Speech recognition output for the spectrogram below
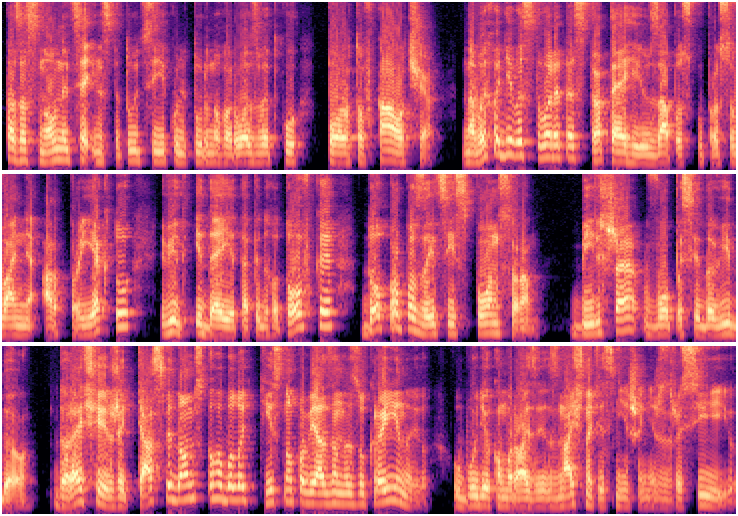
та засновниця інституції культурного розвитку Port of Culture. На виході ви створите стратегію запуску просування арт-проєкту від ідеї та підготовки до пропозицій спонсорам. Більше в описі до відео. До речі, життя Свідомського було тісно пов'язане з Україною, у будь-якому разі значно тісніше, ніж з Росією.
